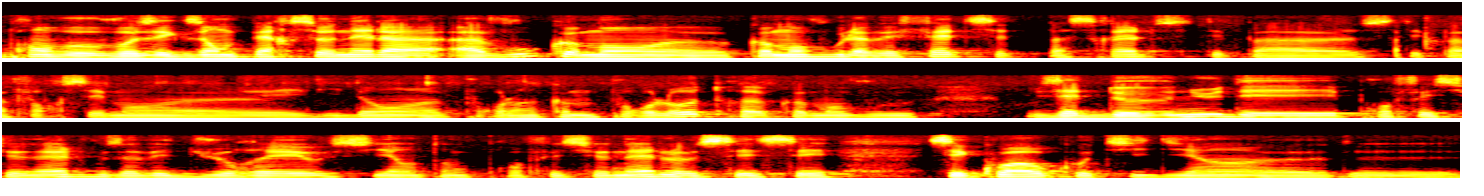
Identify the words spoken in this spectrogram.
prend vos, exemples personnels à, vous, comment, euh, comment vous l'avez faite cette passerelle? C'était pas, pas forcément euh, évident pour l'un comme pour l'autre. Comment vous, êtes devenus des professionnels? Vous avez duré aussi en tant que professionnel. C'est, quoi au quotidien euh,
